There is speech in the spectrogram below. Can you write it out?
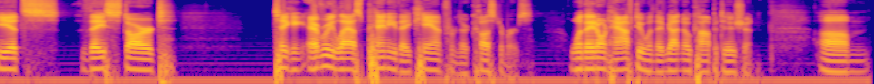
it's they start taking every last penny they can from their customers when they don't have to, when they've got no competition. Um,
